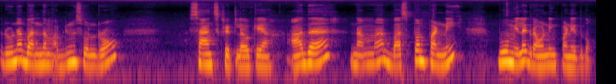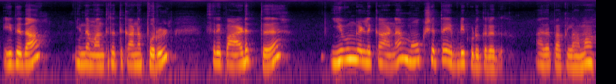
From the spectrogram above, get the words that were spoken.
ருணபந்தம் அப்படின்னு சொல்கிறோம் சான்ஸ்கிரிட்டில் ஓகே அதை நம்ம பஸ்பம் பண்ணி பூமியில் கிரவுண்டிங் பண்ணிடுறோம் இதுதான் இந்த மந்திரத்துக்கான பொருள். சரி இப்போ அடுத்து இவங்களுக்கான மோட்சத்தை எப்படி கொடுக்கறது? அதை பார்க்கலாமா?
